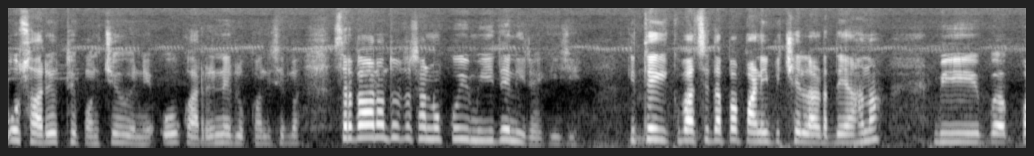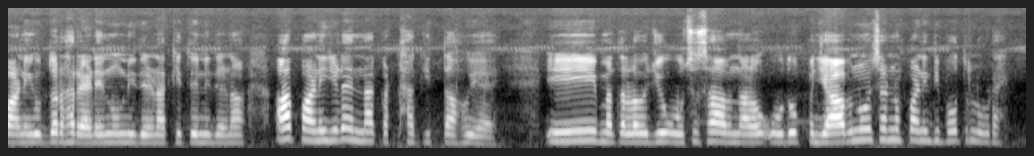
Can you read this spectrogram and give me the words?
ਉਹ ਸਾਰੇ ਉੱਥੇ ਪਹੁੰਚੇ ਹੋਏ ਨੇ ਉਹ ਕਰ ਰਹੇ ਨੇ ਲੋਕਾਂ ਦੀ ਸੇਵਾ। ਸਰਕਾਰਾਂ ਤੋਂ ਤਾਂ ਸਾਨੂੰ ਕੋਈ ਉਮੀਦ ਹੀ ਨਹੀਂ ਰਹਿ ਗਈ ਜੀ। ਕਿਤੇ ਇੱਕ ਪਾਸੇ ਤਾਂ ਆਪਾਂ ਪਾਣੀ ਪਿੱਛੇ ਲੜਦੇ ਆ ਹਨਾ ਵੀ ਪ- ਪਾਣੀ ਉਧਰ ਹਰਿਆਣੇ ਨੂੰ ਨਹੀਂ ਦੇਣਾ ਕਿਤੇ ਨਹੀਂ ਦੇਣਾ। ਆਹ ਪਾਣੀ ਜਿਹੜਾ ਇੰਨਾ ਇਕੱਠਾ ਕੀਤਾ ਹੋਇਆ ਹੈ ਇਹ ਮਤਲਬ ਜੋ ਉਸ ਹਿਸਾਬ ਨਾਲ ਉਦੋਂ ਪੰਜਾਬ ਨੂੰ ਸਾਨੂੰ ਪਾਣੀ ਦੀ ਬਹੁਤ ਲੋੜ ਹੈ।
